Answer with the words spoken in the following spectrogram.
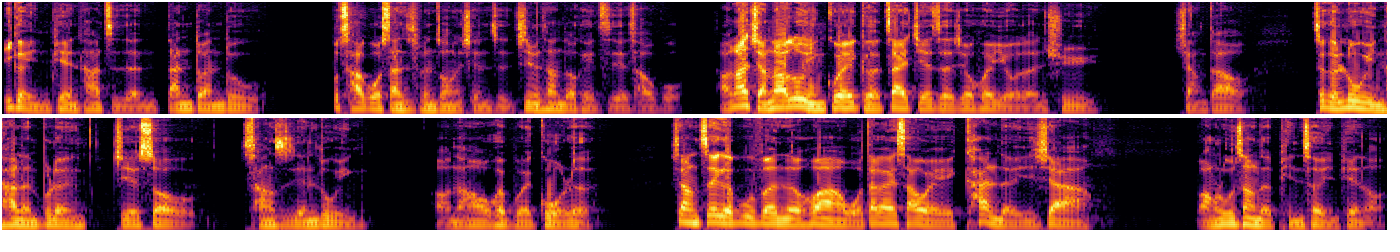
一个影片它只能单段录不超过三十分钟的限制，基本上都可以直接超过。好，那讲到录影规格，再接着就会有人去想到这个录影它能不能接受长时间录影。好，然后会不会过热？像这个部分的话，我大概稍微看了一下网络上的评测影片哦。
